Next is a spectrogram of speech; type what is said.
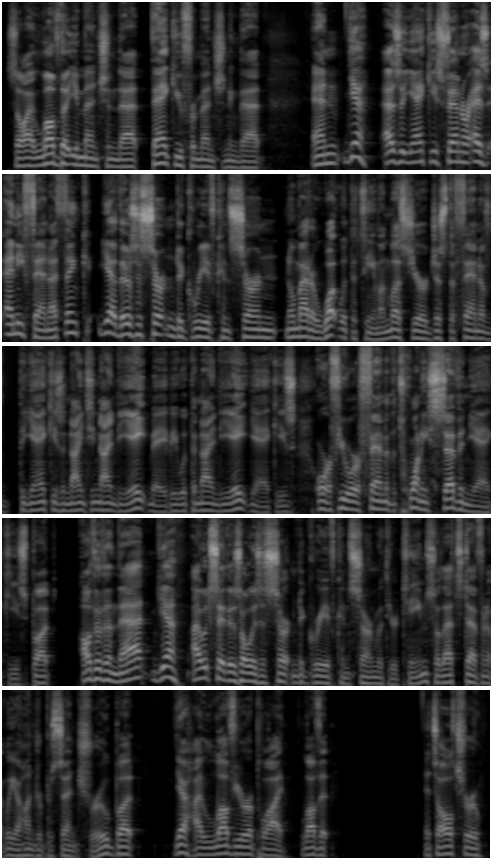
So I love that you mentioned that. Thank you for mentioning that. And yeah, as a Yankees fan or as any fan, I think, yeah, there's a certain degree of concern no matter what with the team, unless you're just a fan of the Yankees in 1998, maybe with the 98 Yankees, or if you were a fan of the 27 Yankees. But other than that, yeah, I would say there's always a certain degree of concern with your team, so that's definitely 100% true. But yeah, I love your reply. Love it. It's all true.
